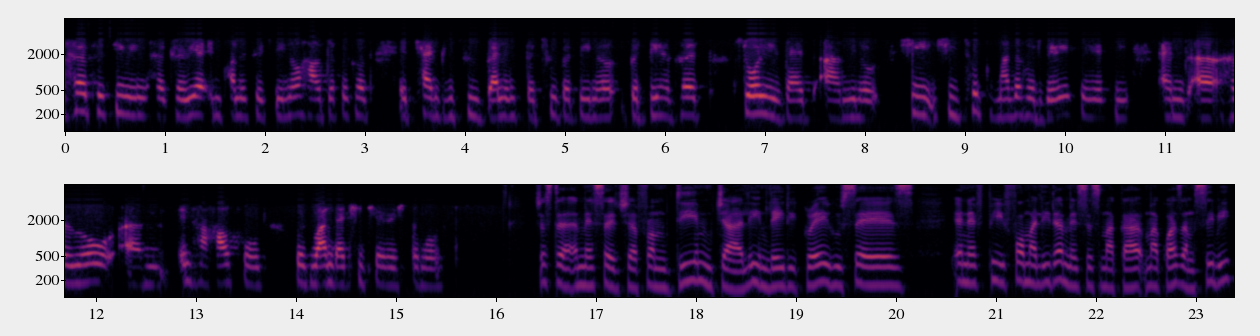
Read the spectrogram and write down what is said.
her pursuing her career in politics. We know how difficult it can be to balance the two, but we know, but we have heard stories that, um, you know, she, she took motherhood very seriously and uh, her role um, in her household was one that she cherished the most. Just a, message uh, from Deem Jali Lady Grey who says, NFP former leader, Mrs. Magwaza Msibi.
